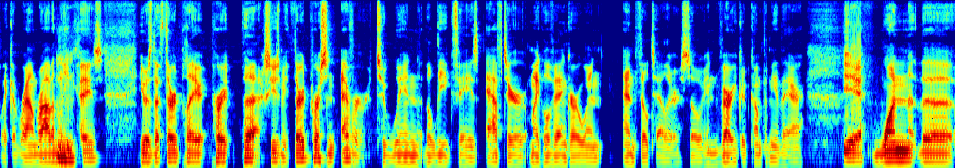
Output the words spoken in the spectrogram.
like a round robin mm-hmm. league phase. He was the third player, per, excuse me, third person ever to win the league phase after Michael Van Gerwen and Phil Taylor. So in very good company there. Yeah. Won the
